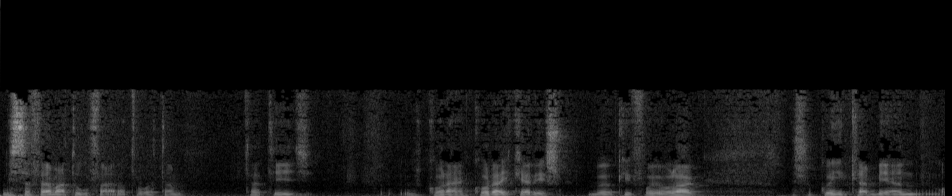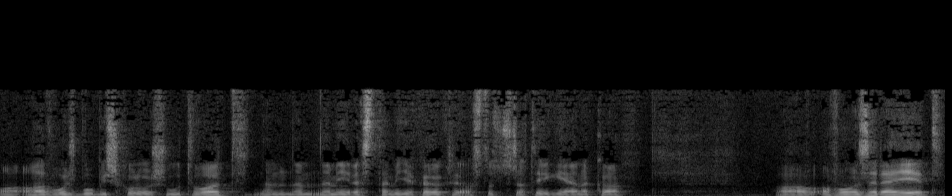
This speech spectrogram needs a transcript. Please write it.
visszafel már túlfáradt voltam. Tehát így korán, korai kerésből kifolyólag és akkor inkább ilyen alvós bóbiskolós út volt, nem, nem, nem éreztem így a körökre osztott stratégiának a, a, a vonzerejét,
